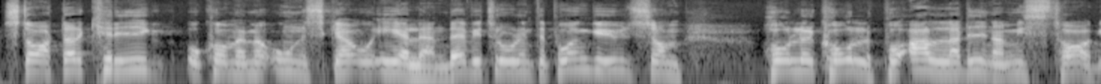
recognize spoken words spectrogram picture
startar krig och kommer med ondska och elände. Vi tror inte på en Gud som håller koll på alla dina misstag.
